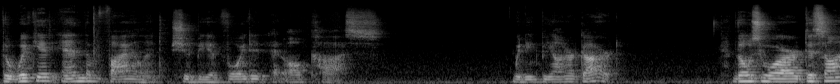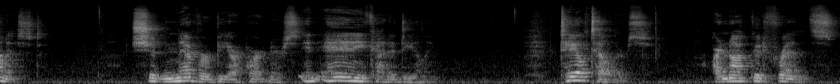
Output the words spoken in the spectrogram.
The wicked and the violent should be avoided at all costs. We need to be on our guard. Those who are dishonest, should never be our partners in any kind of dealing. Tale tellers are not good friends,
